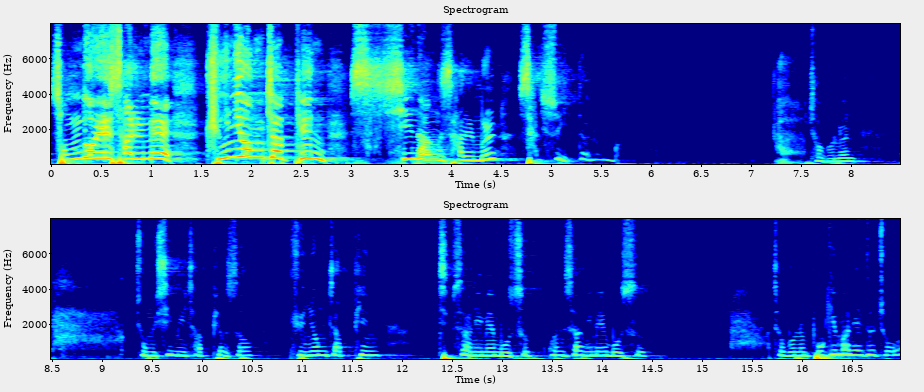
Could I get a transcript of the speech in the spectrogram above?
성도의 삶에 균형 잡힌 신앙 삶을 살 수 있다는 거예요. 아, 저분은 딱 중심이 잡혀서 균형 잡힌 집사님의 모습, 권사님의 모습. 아, 저분은 보기만 해도 좋아.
